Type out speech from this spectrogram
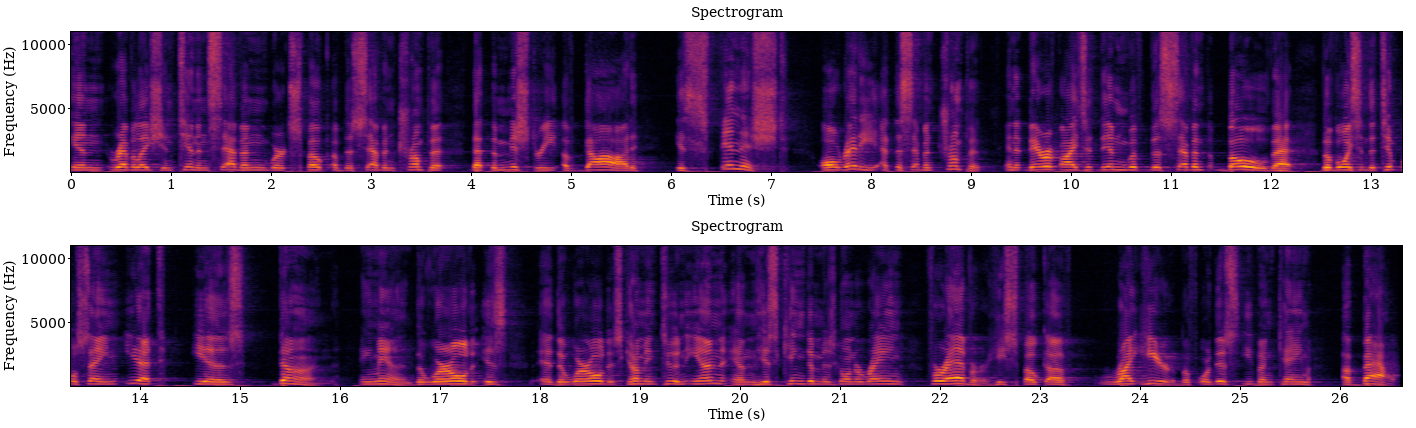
in Revelation 10 and 7, where it spoke of the seven trumpet, that the mystery of God is finished already at the seventh trumpet. And it verifies it then with the seventh bowl, that the voice in the temple saying, It is done. Amen. The world is uh, the world is coming to an end and his kingdom is going to reign forever. He spoke of right here before this even came about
